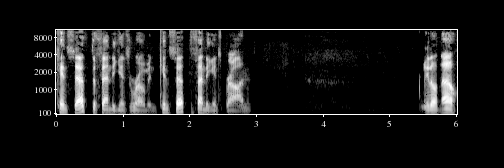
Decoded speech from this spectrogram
Can Seth defend against Roman? Can Seth defend against Braun? We don't know.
